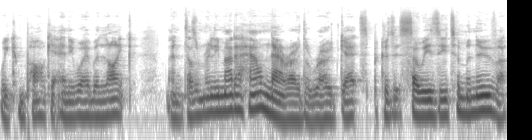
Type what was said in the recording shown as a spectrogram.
We can park it anywhere we like and it doesn't really matter how narrow the road gets because it's so easy to maneuver.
